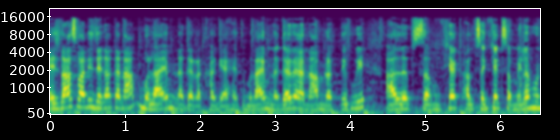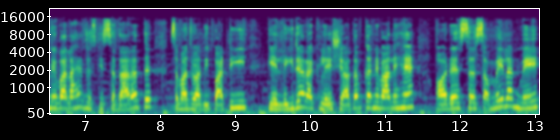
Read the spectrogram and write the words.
इजलास वाली जगह का नाम मुलायम नगर रखा गया है। तो मुलायम नगर नाम रखते हुए अल्पसंख्यक अल्पसंख्यक सम्मेलन होने वाला है, जिसकी सदारत समाजवादी पार्टी के लीडर अखिलेश यादव करने वाले हैं। और इस सम्मेलन में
